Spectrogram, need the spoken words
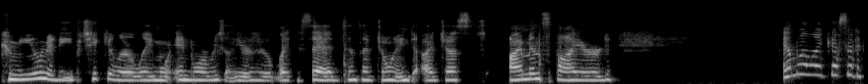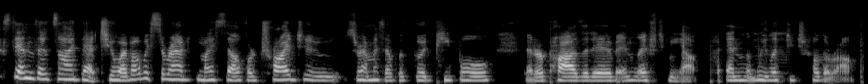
community, particularly more in more recent years, uh, like I said, since I've joined, I just I'm inspired and well, I guess it extends outside that too. I've always surrounded myself or tried to surround myself with good people that are positive and lift me up, and we lift mm-hmm. each other up.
